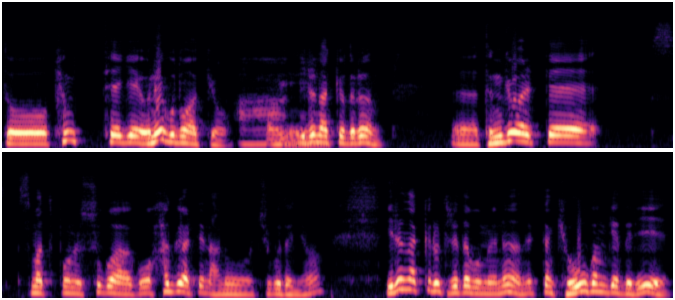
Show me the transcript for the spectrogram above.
또 평택의 은혜고등학교 아, 어, 네. 이런 학교들은 어, 등교할 때 스- 스마트폰을 수거하고 하교할 때 나눠주거든요. 이런 학교를 들여다보면은 일단 교우 관계들이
